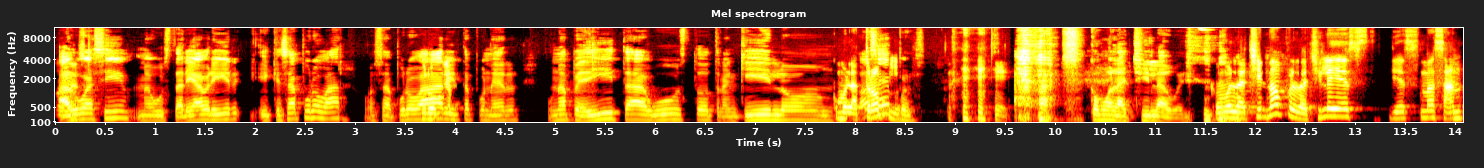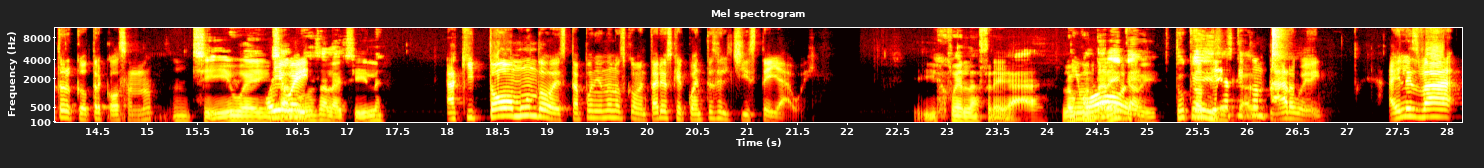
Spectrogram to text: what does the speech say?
algo así me gustaría abrir y que sea puro bar, o sea, puro bar, irte a poner una pedita a gusto, tranquilo. Como la tropi. Pues. Como la chila, güey. Como la chila, no, pero la chila ya es, ya es más antro que otra cosa, ¿no? Mm, sí, güey. Saludos a la chila. Aquí todo mundo está poniendo en los comentarios que cuentes el chiste ya, güey. Hijo de la fregada. Lo contaré, Cavi. ¿Tú qué Lo tienes que contar, güey. Ahí les va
